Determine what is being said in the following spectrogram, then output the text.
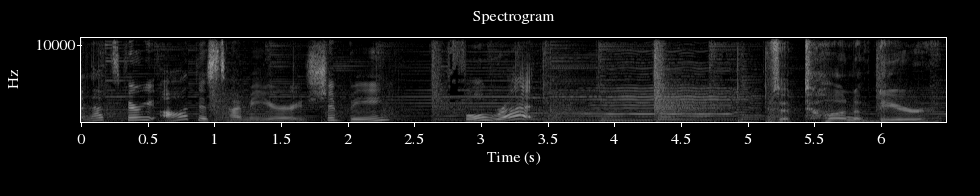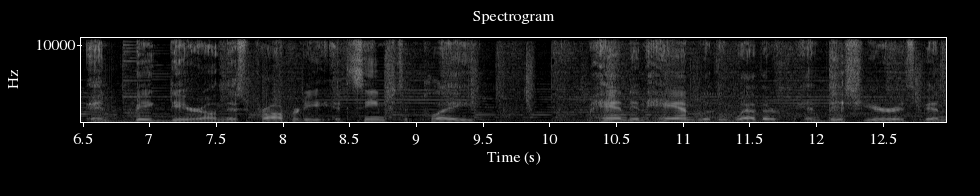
And that's very odd this time of year. It should be full rut. There's a ton of deer and big deer on this property. It seems to play hand in hand with the weather, and this year it's been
